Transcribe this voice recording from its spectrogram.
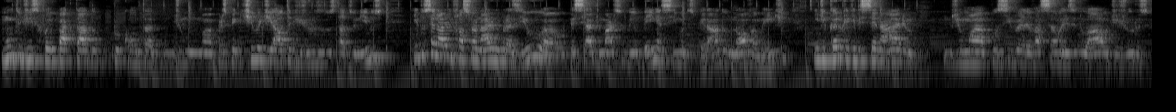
Muito disso foi impactado por conta de uma perspectiva de alta de juros nos Estados Unidos e do cenário inflacionário no Brasil. O IPCA de março veio bem acima do esperado, novamente indicando que aquele cenário de uma possível elevação residual de juros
